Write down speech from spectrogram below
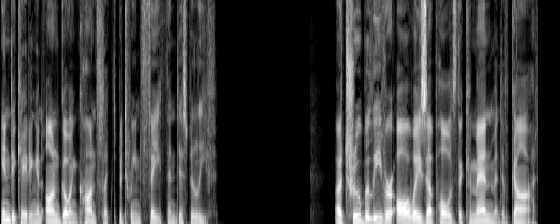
indicating an ongoing conflict between faith and disbelief. A true believer always upholds the commandment of God,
